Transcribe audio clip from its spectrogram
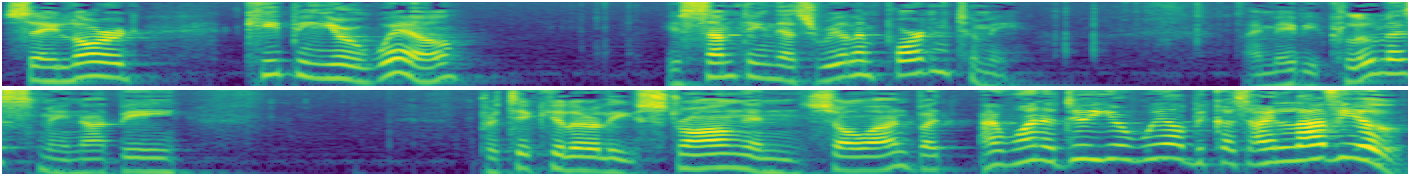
Say, Lord, keeping your will is something that's real important to me. I may be clueless, may not be particularly strong and so on, but I want to do your will because I love you.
